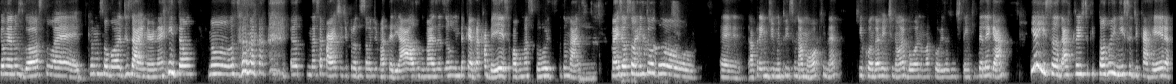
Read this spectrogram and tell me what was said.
que eu menos gosto é que eu não sou boa designer, né? Então, no, eu, nessa parte de produção de material, tudo mais, às vezes eu ainda quebro a cabeça com algumas coisas, tudo mais. Hum. Mas eu sou muito do, é, aprendi muito isso na MOC, né? Que quando a gente não é boa numa coisa, a gente tem que delegar. E é isso, acredito que todo início de carreira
